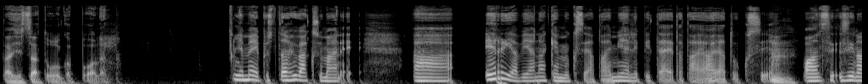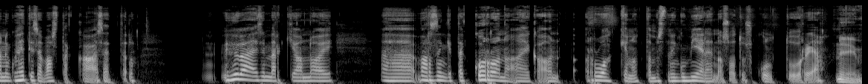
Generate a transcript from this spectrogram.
tai sitten sä oot ulkopuolella. Ja me ei pystytä hyväksymään ää, eriäviä näkemyksiä tai mielipiteitä tai ajatuksia, mm. vaan si- siinä on niin kuin heti se vastakkainasettelu. Hyvä esimerkki on noin, varsinkin että korona-aika on ruokkinut tämmöistä niin kuin mielenosoituskulttuuria. Niin.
